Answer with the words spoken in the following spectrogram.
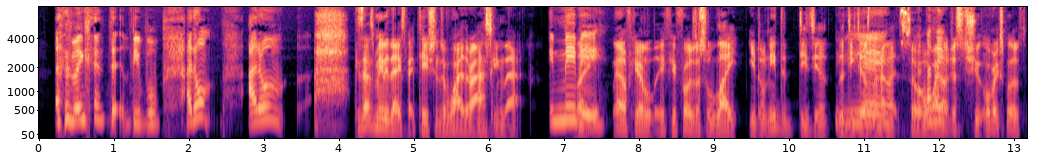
I think people. I don't. I don't. because that's maybe the expectations of why they're asking that. Maybe. Like, well, if your if your photos are so light, you don't need the detail the details and the highlights. So I why not just shoot overexposed?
